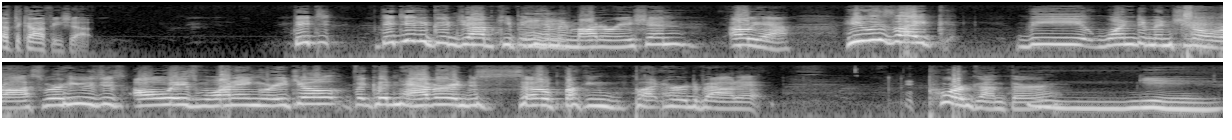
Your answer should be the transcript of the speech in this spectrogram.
at the coffee shop. They did. They did a good job keeping him Mhm. in moderation. Oh yeah, he was like the one-dimensional Ross, where he was just always wanting Rachel but couldn't have her, and just so fucking butthurt about it. Poor Gunther. Mm, yeah.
